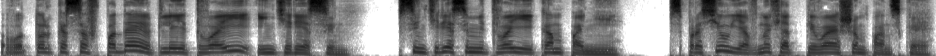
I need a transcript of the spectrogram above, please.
Вот только совпадают ли твои интересы с интересами твоей компании?» — спросил я, вновь отпивая шампанское.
